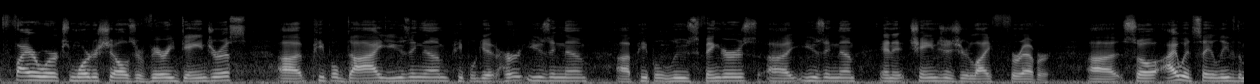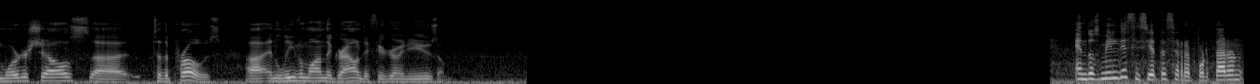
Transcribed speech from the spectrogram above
fireworks, mortar shells are very dangerous. Uh, people die using them, people get hurt using them, uh, people lose fingers uh, using them, and it changes your life forever. Uh, so I would say leave the mortar shells uh, to the pros and leave them on the ground if you're going to use them. En 2017 se reportaron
